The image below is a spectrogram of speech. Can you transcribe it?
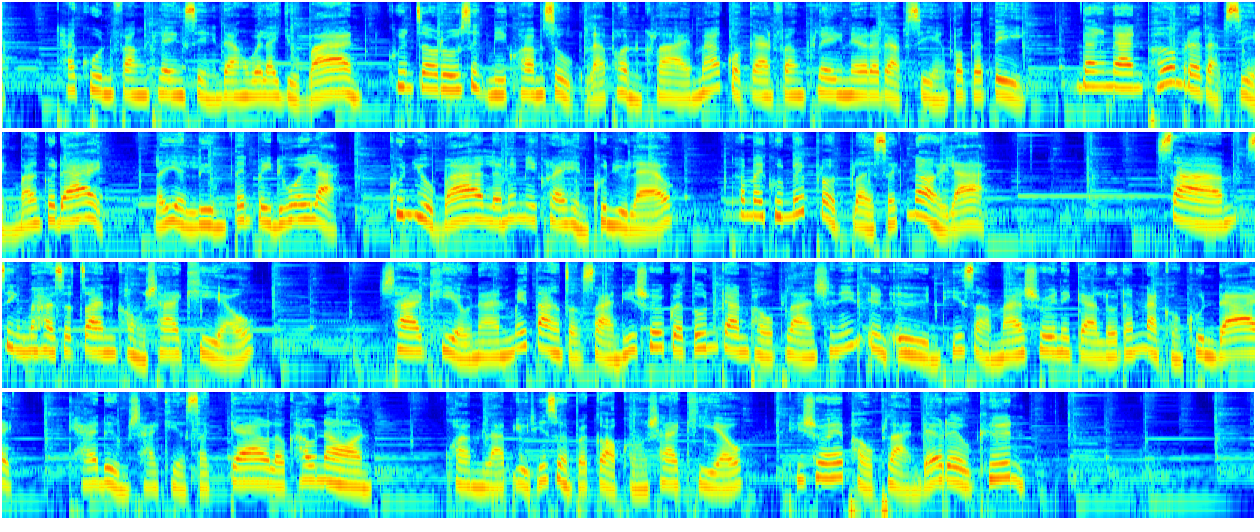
ถ้าคุณฟังเพลงเสียงดังเวลาอยู่บ้าน คุณจะรู้สึกมีความสุขและผ่อนคลายมากกว่าการฟังเพลงในระดับเสียงปกติ ดังนั้นเพิ่มระดับเสียงบ้างก็ได้ และอย่าลืมเต้นไปด้วยล่ะ คุณอยู่บ้านและไม่มีใครเห็นคุณอยู่แล้วทำไมคุณไม่ปลดปล่อยสักหน่อยล่ะ 3. สิ่งมหัศจรรย์ของชาเขียว ชาเขียวนั้นไม่ต่างจากสารที่ช่วยกระตุ้นการเผาผลาญชนิดอื่น ๆ ที่สามารถช่วยในการลดน้ำหนักของคุณได้ แค่ดื่มชาเขียวสักแก้วแล้วเข้านอน ความลับอยู่ที่ส่วนประกอบของชาเขียว ที่ช่วยให้เผาผลาญได้เร็วขึ้น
